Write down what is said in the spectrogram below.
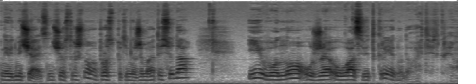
не відмічаються. Нічого страшного, просто потім нажимаєте сюди. І воно вже у вас відкриє. Ну, давайте відкриємо.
